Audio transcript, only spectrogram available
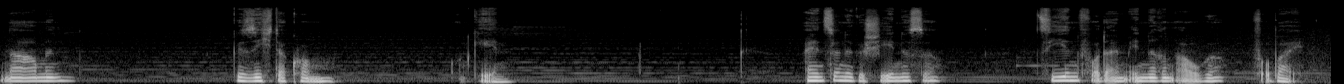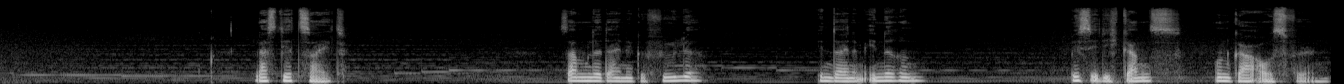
Namen, Gesichter kommen und gehen. Einzelne Geschehnisse ziehen vor deinem inneren Auge vorbei. Lass dir Zeit. Sammle deine Gefühle in deinem Inneren, bis sie dich ganz und gar ausfüllen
